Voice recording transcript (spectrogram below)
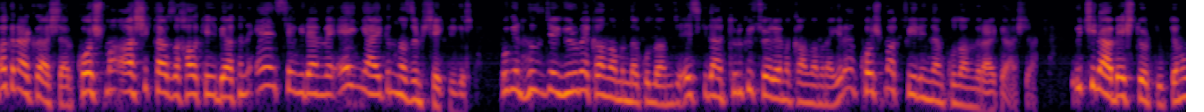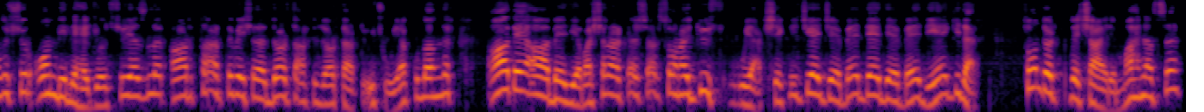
Bakın arkadaşlar koşma aşık tarzı halk edebiyatının en sevilen ve en yaygın nazım şeklidir. Bugün hızlıca yürümek anlamında kullanılır. Eskiden türkü söylemek anlamına gelen koşmak fiilinden kullanılır arkadaşlar. 3 ila 5 dörtlükten oluşur. 11'li hece ölçüsü yazılır. Artı artı 5 ya da 4 artı 4 artı 3 uyak kullanılır. AB AB diye başlar arkadaşlar. Sonra düz uyak şekli CCB DDB diye gider. Son dörtlükte şairin mahlası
